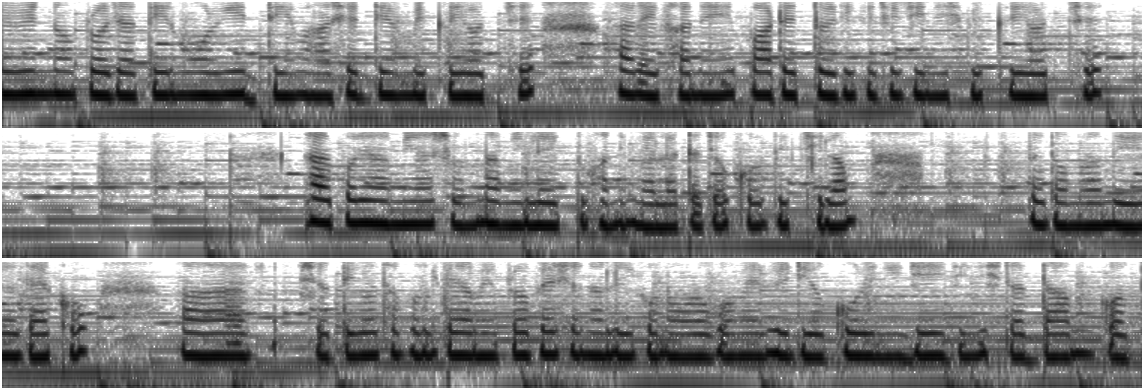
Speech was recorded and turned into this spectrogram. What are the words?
বিভিন্ন প্রজাতির মুরগির ডিম, হাঁসের ডিম বিক্রি হচ্ছে, আর এখানে পাটের তৈরি কিছু জিনিস বিক্রি হচ্ছে। তারপরে আমি আর সন্ধ্যা মিলে একটুখানি মেলাটা চক্কর দিচ্ছিলাম। তো তোমরা দিয়ে দেখো। আর সত্যি কথা বলতে আমি প্রফেশনালি কোনো রকমের ভিডিও করিনি যে এই জিনিসটার দাম কত।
